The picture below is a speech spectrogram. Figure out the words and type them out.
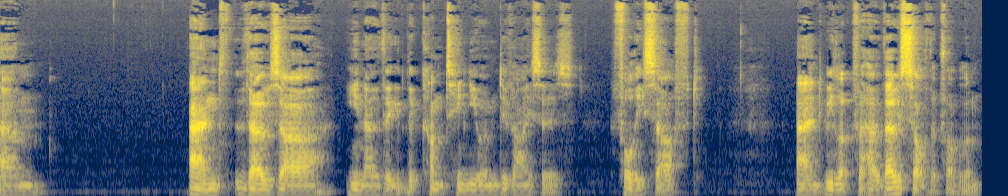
Um, and those are, you know, the, the continuum devices, fully soft. And we look for how those solve the problem.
